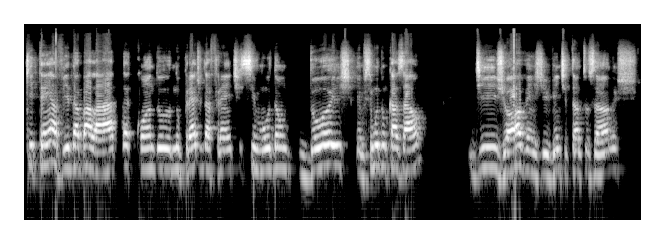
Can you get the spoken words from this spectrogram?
que tem a vida abalada quando no prédio da frente se mudam dois, se muda um casal de jovens de vinte e tantos anos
